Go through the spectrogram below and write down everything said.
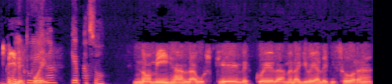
y después, hija? ¿Qué pasó? No, mi hija la busqué en la escuela, me la llevé a la emisora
